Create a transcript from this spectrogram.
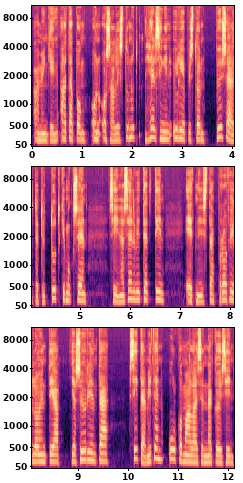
Aminking Atapong on osallistunut Helsingin yliopiston pysäytetyt tutkimukseen. Siinä selvitettiin etnistä profilointia ja syrjintää sitä, miten ulkomaalaisen näköisiin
